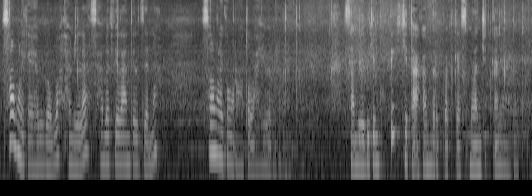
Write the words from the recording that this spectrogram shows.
Assalamualaikum ya Habibullah. Alhamdulillah Sahabat filantil zannah Assalamualaikum warahmatullahi wabarakatuh. Sambil bikin kopi kita akan berpodcast melanjutkan yang tadi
